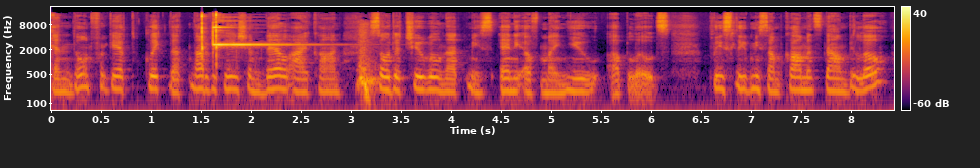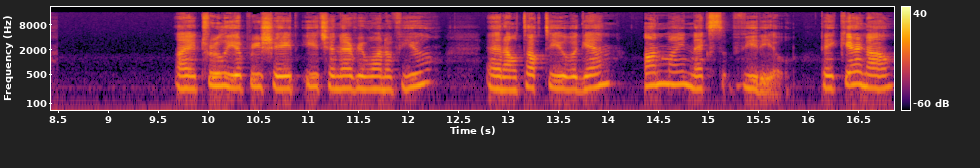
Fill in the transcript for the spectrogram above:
and don't forget to click that notification bell icon so that you will not miss any of my new uploads. Please leave me some comments down below. I truly appreciate each and every one of you and I'll talk to you again on my next video. Take care now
